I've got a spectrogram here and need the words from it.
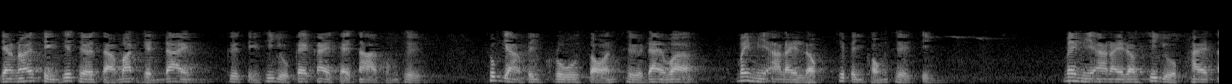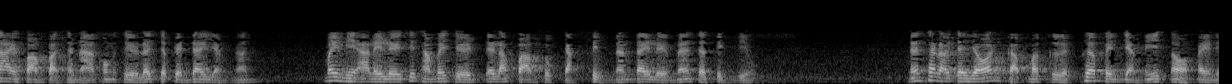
อย่างน้อยสิ่งที่เธอสามารถเห็นได้ คือสิ่งที่อยู่ใกล้ ๆ สายตาของเธอ ทุกอย่างเป็นครูสอนเธอได้ว่าไม่มีอะไรหรอกที่เป็นของเธอจริง ไม่มีอะไรหรอกที่อยู่ภายใต้ความปรารถนาของเธอและจะเป็นได้อย่างนั้น ไม่มีอะไรเลยที่ทำให้เธอได้รับความสุขจากสิ่งนั้นได้เลยแม้แต่สิ่งเดียว นั้นถ้าเราจะย้อนกลับมาเกิดเพื่อเป็นอย่างนี้ต่อไปใน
